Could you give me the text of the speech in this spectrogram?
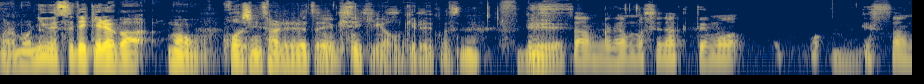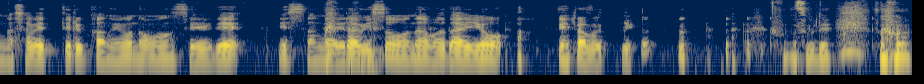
からもうニュースできれば、もう更新されるという奇跡が起きるってことですね。S え。さんが何もしなくても、お S さんが喋ってるかのような音声で、S さんが選びそうな話題を選ぶっていう。それ、その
